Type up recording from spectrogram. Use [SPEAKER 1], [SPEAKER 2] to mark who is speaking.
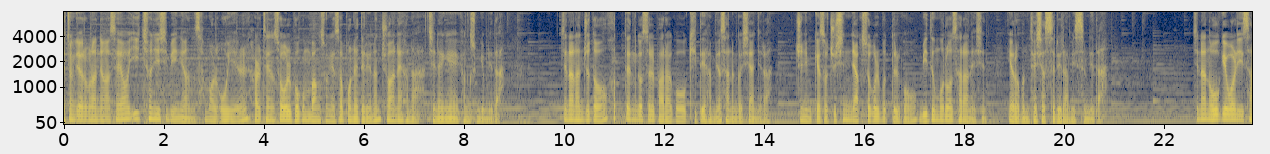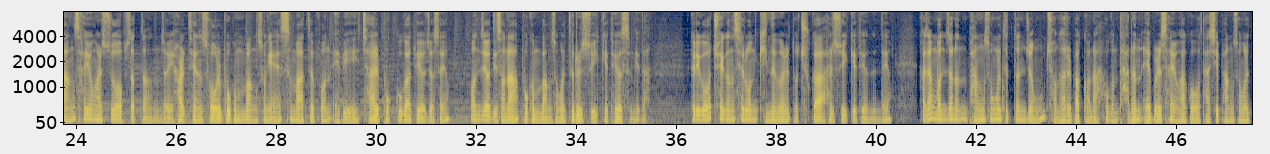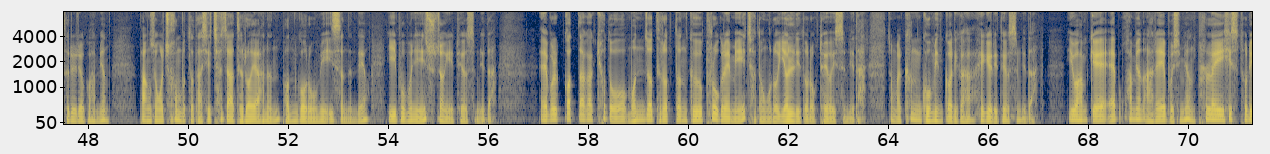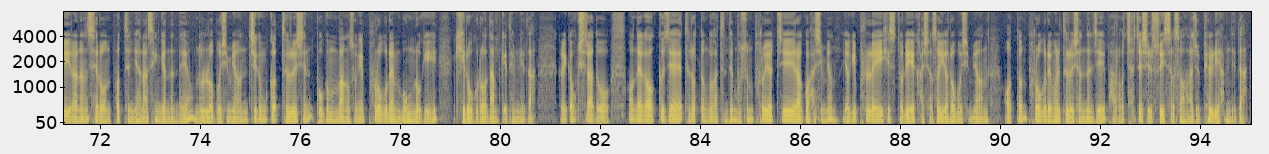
[SPEAKER 1] 애청자 여러분 안녕하세요. 2022년 3월 5일 할텐서울 복음방송에서 보내드리는 주안의 하나 진행의 강순규입니다. 지난 한 주도 헛된 것을 바라고 기대하며 사는 것이 아니라 주님께서 주신 약속을 붙들고 믿음으로 살아내신 여러분 되셨으리라 믿습니다. 지난 5개월 이상 사용할 수 없었던 저희 하트앤소울 복음 방송의 스마트폰 앱이 잘 복구가 되어져서요. 언제 어디서나 복음 방송을 들을 수 있게 되었습니다. 그리고 최근 새로운 기능을 또 추가할 수 있게 되었는데요. 가장 먼저는 방송을 듣던 중 전화를 받거나 혹은 다른 앱을 사용하고 다시 방송을 들으려고 하면 방송을 처음부터 다시 찾아 들어야 하는 번거로움이 있었는데요. 이 부분이 수정이 되었습니다. 앱을 껐다가 켜도 먼저 들었던 그 프로그램이 자동으로 열리도록 되어 있습니다. 정말 큰 고민거리가 해결이 되었습니다. 이와 함께 앱 화면 아래에 보시면 play history라는 새로운 버튼이 하나 생겼는데요. 눌러 보시면 지금껏 들으신 복음 방송의 프로그램 목록이 기록으로 남게 됩니다. 그러니까 혹시라도 어, 내가 엊그제 들었던 것 같은데 무슨 프로였지라고 하시면 여기 플레이 히스토리에 가셔서 열어보시면 어떤 프로그램을 들으셨는지 바로 찾으실 수 있어서 아주 편리합니다.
